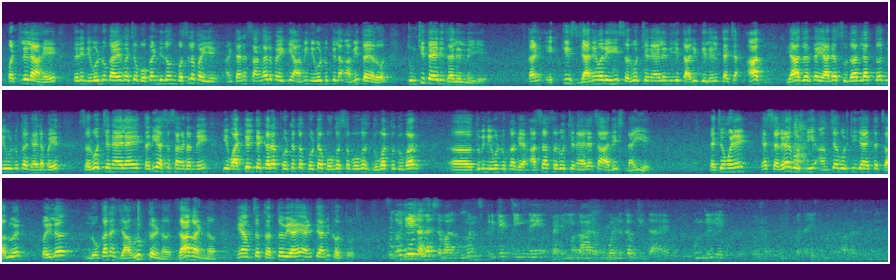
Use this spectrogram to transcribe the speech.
पटलेलं आहे तरी निवडणूक आयोगाच्या बोकांडी जाऊन बसलं पाहिजे आणि त्यांना सांगायला पाहिजे की आम्ही निवडणुकीला आम्ही तयार आहोत तुमची तयारी झालेली नाही आहे कारण एकतीस जानेवारी ही सर्वोच्च न्यायालयाने जी तारीख दिलेली त्याच्या आत या जर का याद्या सुधारल्या तर निवडणुका घ्यायला पाहिजेत. सर्वोच्च न्यायालय कधी असं सांगणार नाही की वाटेल ते करा खोटं तर खोटं बोगस तर बोगस दुबार तर दुबार तुम्ही निवडणुका घ्या. असा सर्वोच्च न्यायालयाचा आदेश नाही आहे त्याच्यामुळे या सगळ्या गोष्टी आमच्या गोष्टी ज्या आहेत त्या चालू आहेत. पहिलं लोकांना जागरूक करणं जाग आणणं हे आमचं कर्तव्य आहे आणि ते आम्ही करतो. जी एक अलग सवाल. वुमेन्स क्रिकेट टीम ने पहली बार वर्ल्ड कप जीता है उनके लिए कुछ बताइए.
